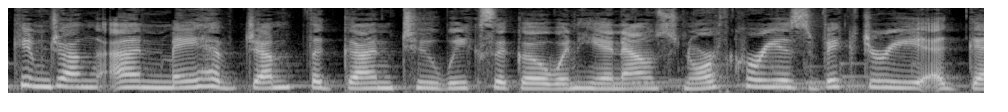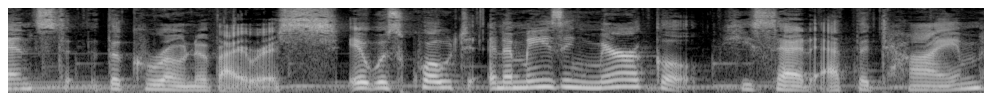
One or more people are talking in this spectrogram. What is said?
Kim Jong un may have jumped the gun two weeks ago when he announced North Korea's victory against the coronavirus. It was, quote, an amazing miracle, he said at the time.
